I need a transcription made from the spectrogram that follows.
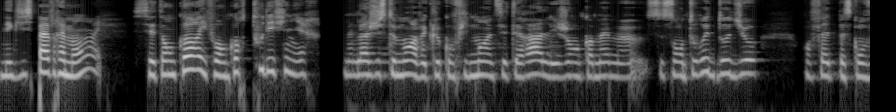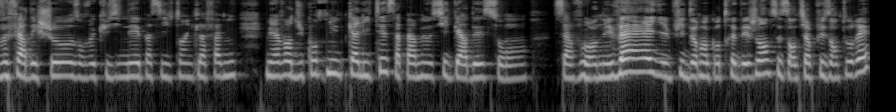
n'existe pas vraiment. C'est encore, il faut encore tout définir. Mais là, justement, avec le confinement, etc., les gens quand même euh, se sont entourés d'audio, en fait, parce qu'on veut faire des choses, on veut cuisiner, passer du temps avec la famille, mais avoir du contenu de qualité, ça permet aussi de garder son cerveau en éveil, et puis de rencontrer des gens, de se sentir plus entouré.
